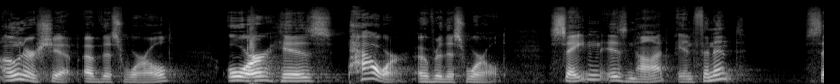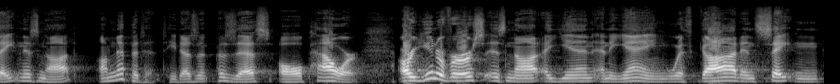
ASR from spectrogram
ownership of this world or his power over this world. Satan is not infinite. Satan is not omnipotent. He doesn't possess all power. Our universe is not a yin and a yang with God and Satan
